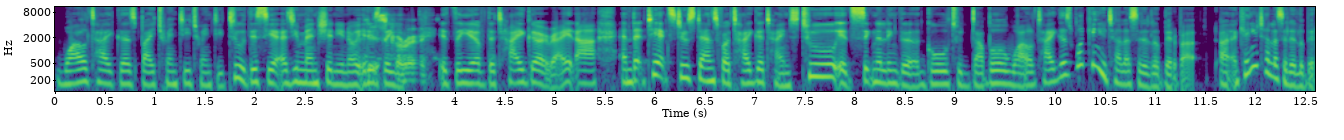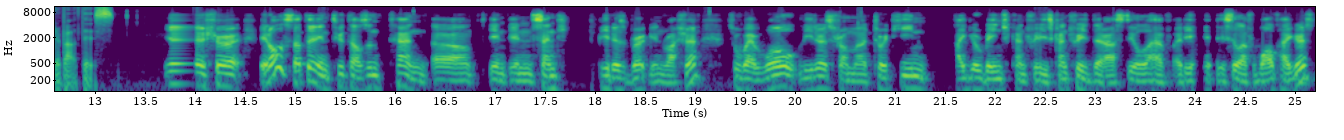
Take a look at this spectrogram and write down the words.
wild tigers by 2022. This year, as you mentioned, you know, it is the year, it's the year of the tiger, right? Uh, and that TX2 stands for Tiger Times Two. It's signaling the goal to double wild tigers. What can you tell us a little bit about? Uh, can you tell us a little bit about this? Yeah, sure. It all started in 2010 uh, in, in St. Petersburg in Russia. So where world leaders from uh, 13 tiger range countries, countries that are still have they still have wild tigers,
